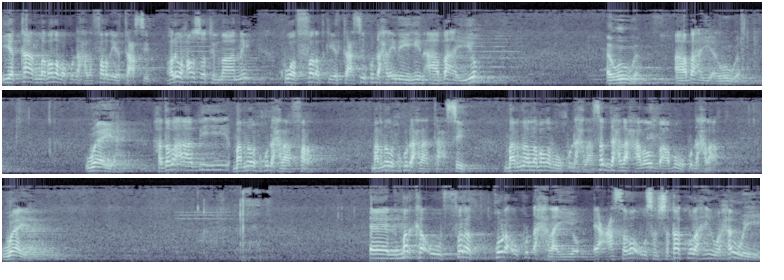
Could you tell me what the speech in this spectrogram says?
iyo qaar labadaba ku dhexla farad iyo tacsiib. Horey waxaan u soo tilmaanay kuwa faradka iyo tacsiib ku dhexla inay yihiin aabbaha iyo awowga aabbaha iyo awowga. Waayahay haddaba aabbihii marna wuxuu ku dhexlaa farad marna wuxuu ku dhexlaa tacsiib marna labadaba uu ku dhexlaa saddexda xaaladoodba aabbuhu ku dhexlaa waaya marka uu farad qura uu ku dhexlayo ee casabo uusan shaqo ku lahayn waxaa weeye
